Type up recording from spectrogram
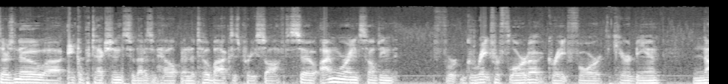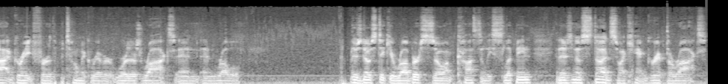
There's no uh, ankle protection, so that doesn't help, and the toe box is pretty soft. So I'm wearing something for great for Florida, great for the Caribbean, not great for the Potomac River where there's rocks and, and rubble. There's no sticky rubber, so I'm constantly slipping, and there's no studs, so I can't grip the rocks.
